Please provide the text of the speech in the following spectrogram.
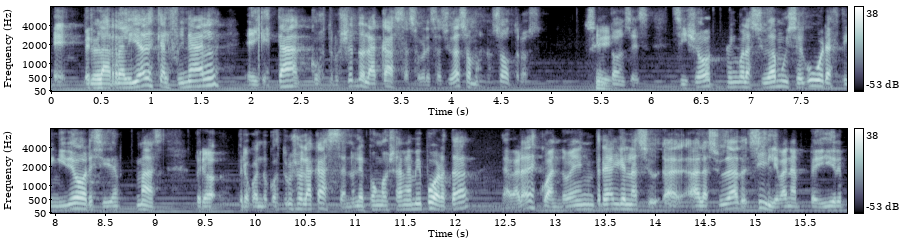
Eh, pero la realidad es que al final el que está construyendo la casa sobre esa ciudad somos nosotros. Entonces, si yo tengo la ciudad muy segura, extinguidores y demás, pero, pero cuando construyo la casa no le pongo llave a mi puerta, la verdad es que cuando entre alguien a la ciudad, sí, le van a pedir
